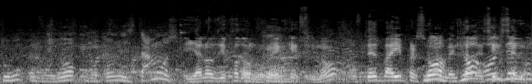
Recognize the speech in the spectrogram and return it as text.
tú, como yo, como todos necesitamos. Y ya nos dijo don Ok. Rubén que si no, usted va a ir No, personalmente yo a hoy vengo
